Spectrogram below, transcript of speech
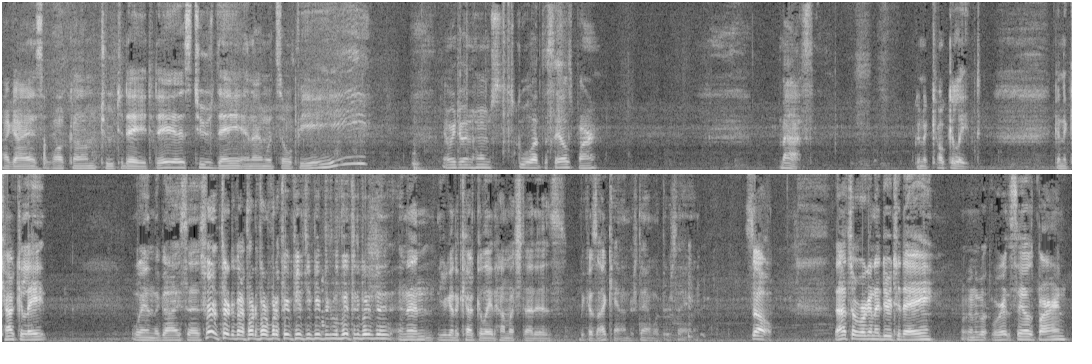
Hi guys, welcome to today. Today is Tuesday and I'm with Sophie. And we're doing homeschool at the sales barn. Math. I'm Gonna calculate. Gonna calculate when the guy says 35, 44, 45, 50, 50, 50, 50, and then you gotta calculate how much that is because I can't understand what they're saying. so, that's what we're gonna do today. We're gonna go. We're at the sales barn.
